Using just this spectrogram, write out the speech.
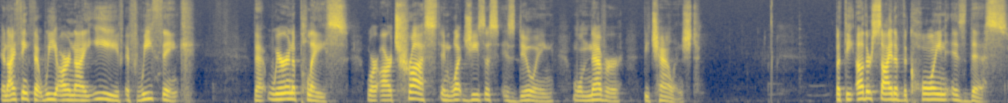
And I think that we are naive if we think that we're in a place where our trust in what Jesus is doing will never be challenged. But the other side of the coin is this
